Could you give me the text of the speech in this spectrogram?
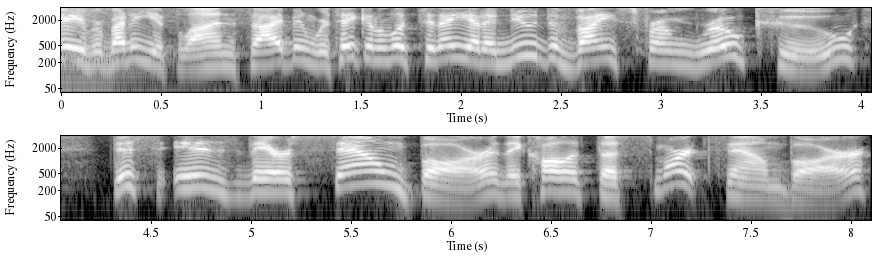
Hey everybody, it's Lon Seidman. We're taking a look today at a new device from Roku. This is their sound bar. They call it the Smart Sound Bar.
